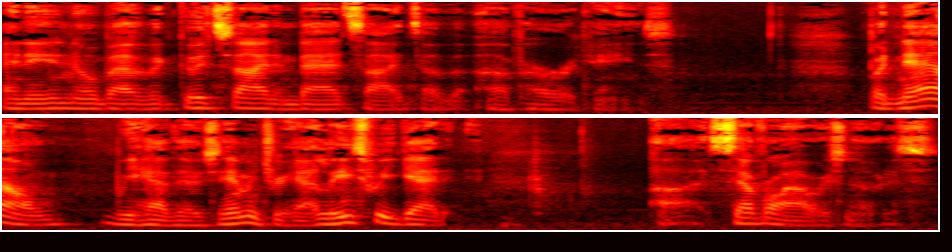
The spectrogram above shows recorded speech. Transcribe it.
And they didn't know about the good side and bad sides of, of hurricanes. But now we have those imagery. At least we get uh, several hours' notice.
